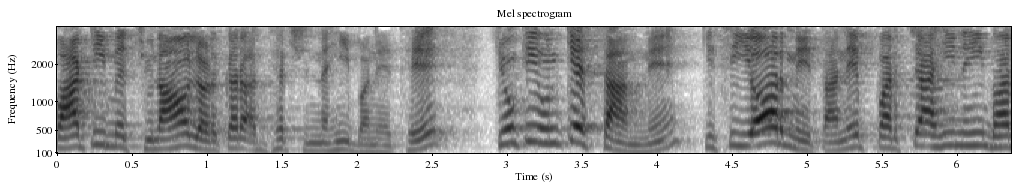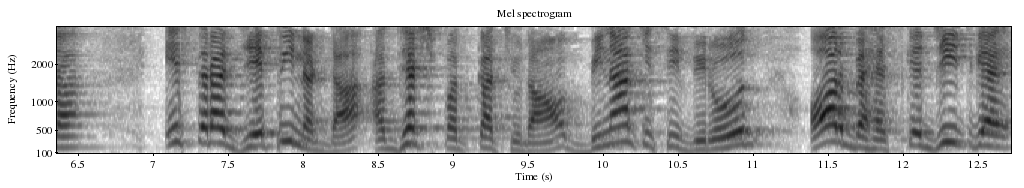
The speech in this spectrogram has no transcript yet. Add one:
पार्टी में चुनाव लड़कर अध्यक्ष नहीं बने थे, क्योंकि उनके सामने किसी और नेता ने पर्चा ही नहीं भरा। इस तरह जेपी नड्डा अध्यक्ष पद का चुनाव बिना किसी विरोध और बहस के जीत गए।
